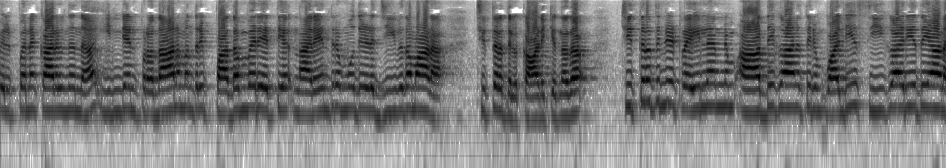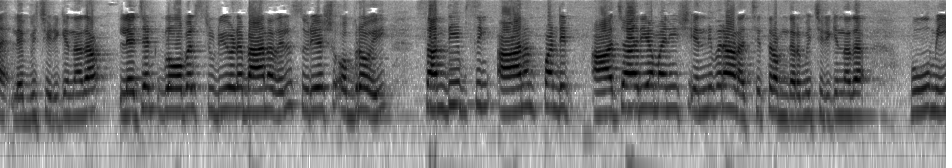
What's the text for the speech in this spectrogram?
വിൽപ്പനക്കാരിൽ നിന്ന് ഇന്ത്യൻ പ്രധാനമന്ത്രി പദം വരെ എത്തിയ നരേന്ദ്രമോദിയുടെ ജീവിതമാണ് ചിത്രത്തിൽ കാണിക്കുന്നത്. ചിത്രത്തിന്റെ ട്രെയിലറിനും ആദ്യഗാനത്തിനും വലിയ സ്വീകാര്യതയാണ് ലഭിച്ചിരിക്കുന്നത്. ലെജൻഡ് ഗ്ലോബൽ സ്റ്റുഡിയോയുടെ ബാനറിൽ സുരേഷ് ഒബ്രോയി സന്ദീപ് സിംഗ് ആനന്ദ് പണ്ഡിറ്റ് ആചാര്യ മനീഷ് എന്നിവരാണ് ചിത്രം നിർമ്മിച്ചിരിക്കുന്നത്. ഭൂമി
